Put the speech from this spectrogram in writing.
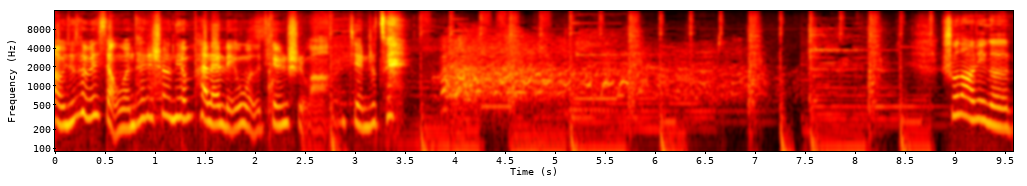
我就特别想问，他是上天派来雷我的天使吗？简直最。说到这个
